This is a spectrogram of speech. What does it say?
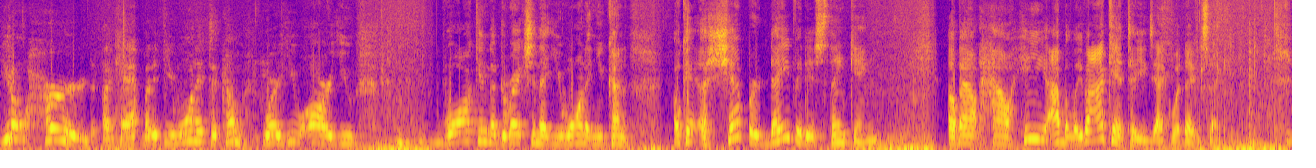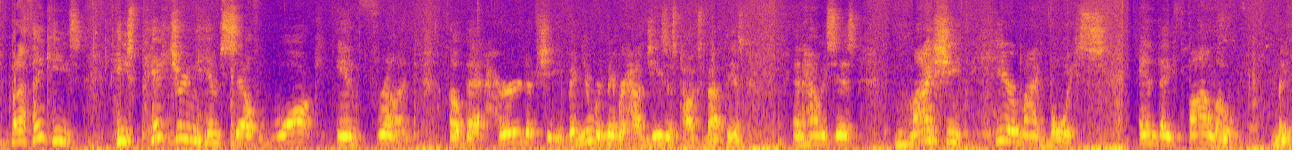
you don't herd a cat, but if you want it to come where you are, you walk in the direction that you want it, and you kind of, okay, a shepherd, David is thinking about how he, I believe, I can't tell you exactly what David's thinking. But I think he's he's picturing himself walk in front of that herd of sheep, and you'll remember how Jesus talks about this, and how he says, "My sheep hear my voice, and they follow me."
